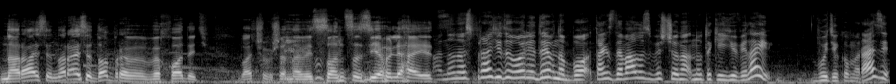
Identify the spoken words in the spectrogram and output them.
наразі, наразі добре виходить. Бачу, вже навіть сонце з'являється. А ну насправді доволі дивно, бо так здавалось би, що на ну такий ювілей. В будь-якому разі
